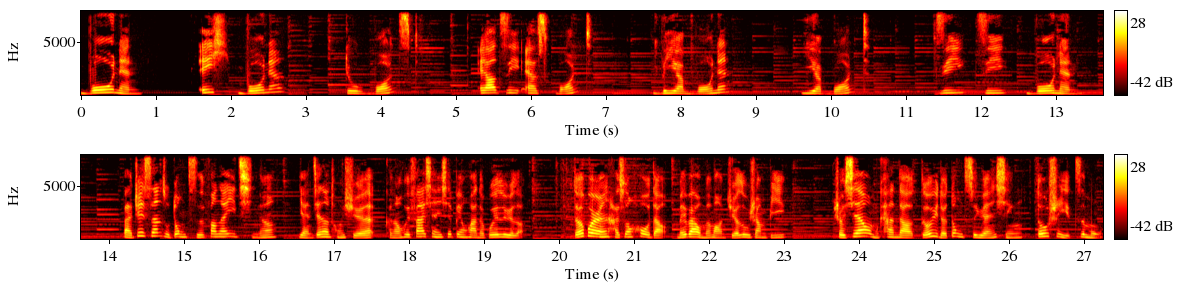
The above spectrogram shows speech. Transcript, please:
，wohnen。Ich wohne, du wohnst, er sie es wohnt, wir wohnen, ihr wohnt, sie sie wohnen。把这三组动词放在一起呢，眼尖的同学可能会发现一些变化的规律了。德国人还算厚道，没把我们往绝路上逼。首先，我们看到德语的动词原形都是以字母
